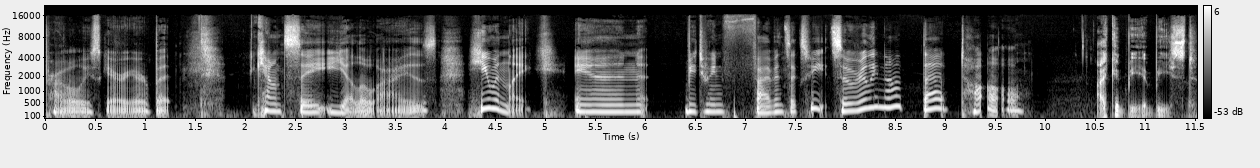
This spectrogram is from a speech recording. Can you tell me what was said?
probably scarier, but counts say yellow eyes. Human like and between five and six feet. So really not that tall. I could be a beast.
